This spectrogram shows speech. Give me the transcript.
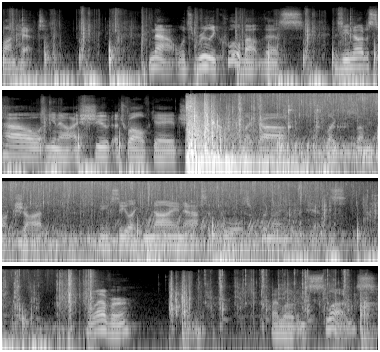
on hit. Now, what's really cool about this is you notice how, you know, I shoot a 12 gauge, like, uh, like some buckshot, and you see, like, nine acid pools for the nine hits. However, if I load in slugs,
